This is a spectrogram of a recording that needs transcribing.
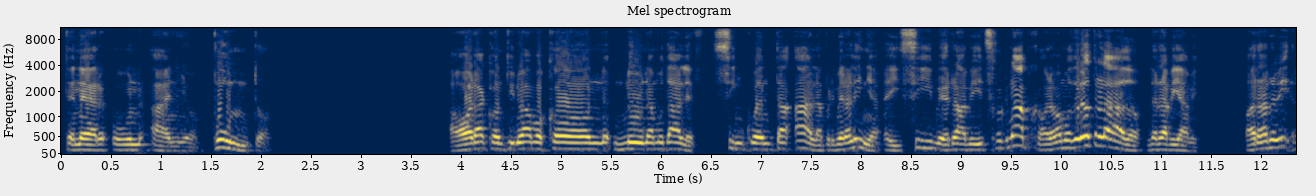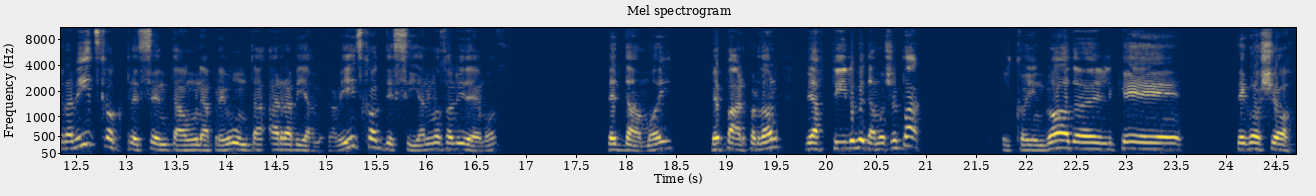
tener un año. Punto. Ahora continuamos con Nuna Mudalef, 50a, la primera línea. Ahora vamos del otro lado de Rabiami. Ahora Rabbi presenta una pregunta a Rabiami. Rabbi decía, no nos olvidemos, Bedamoy, Bepar, perdón, Beafilo Bedamos el par. El Kohen el que degolló,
